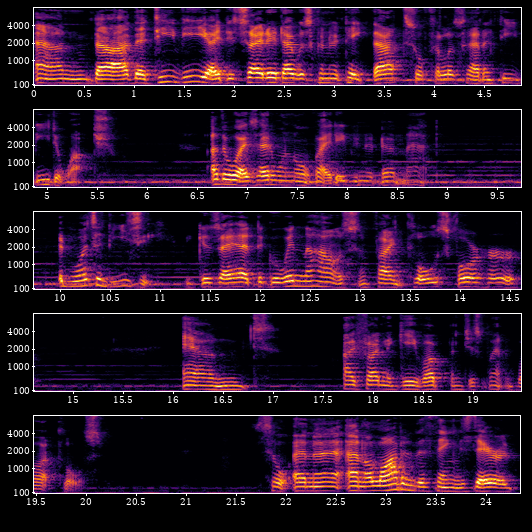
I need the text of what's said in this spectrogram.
And uh, the TV, I decided I was going to take that so Phyllis had a TV to watch. Otherwise, I don't know if I'd even have done that. It wasn't easy because I had to go in the house and find clothes for her. And I finally gave up and just went and bought clothes. So, and, uh, and a lot of the things there,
